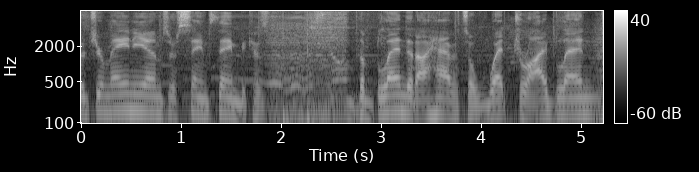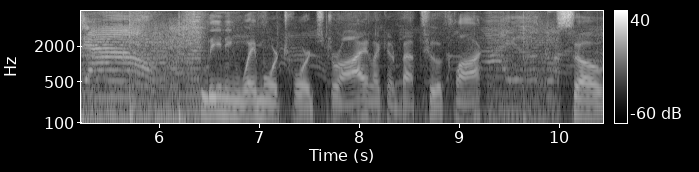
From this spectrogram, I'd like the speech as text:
the germaniums are same thing because the blend that I have, it's a wet dry blend, leaning way more towards dry, like at about two o'clock. So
